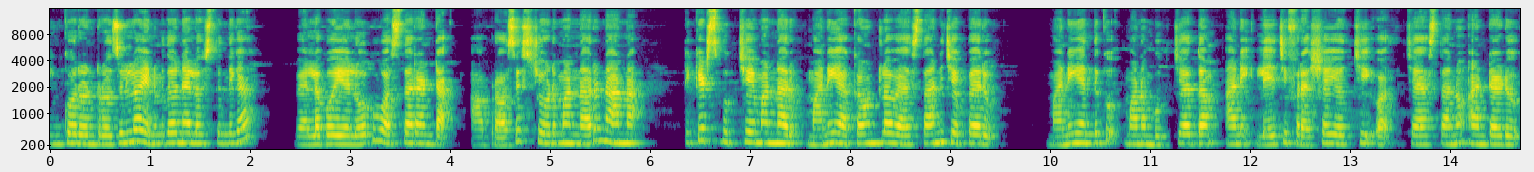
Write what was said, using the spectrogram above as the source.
ఇంకో రెండు రోజుల్లో ఎనిమిదో నెల వస్తుందిగా. వెళ్ళబోయేలోపు వస్తారంట. ఆ ప్రాసెస్ చూడమన్నారు నాన్న. టికెట్స్ బుక్ చేయమన్నారు. మనీ అకౌంట్లో వేస్తా అని చెప్పారు. మనీ ఎందుకు? మనం బుక్ చేద్దాం అని లేచి ఫ్రెష్ అయ్యి వచ్చి చేస్తాను అంటాడు.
